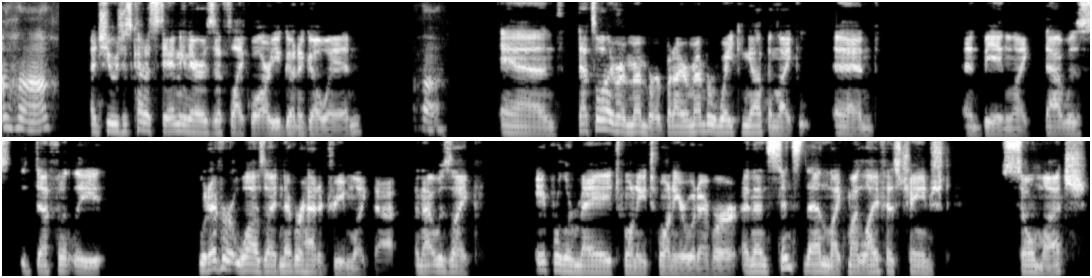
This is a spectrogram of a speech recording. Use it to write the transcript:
Uh-huh. And she was just kind of standing there as if like, well, are you gonna go in? Uh-huh. And that's all I remember. But I remember waking up and like and and being like, that was definitely whatever it was. I'd never had a dream like that, and that was like April or May 2020 or whatever. And then since then, like my life has changed so much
